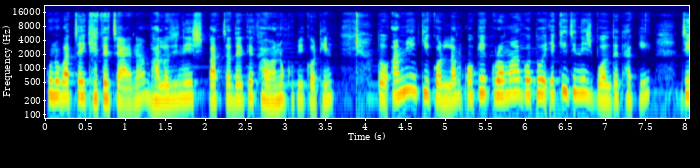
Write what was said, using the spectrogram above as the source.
কোনো বাচ্চাই খেতে চায় না। ভালো জিনিস বাচ্চাদেরকে খাওয়ানো খুবই কঠিন। তো আমি কি করলাম, ওকে ক্রমাগত একই জিনিস বলতে থাকি যে,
